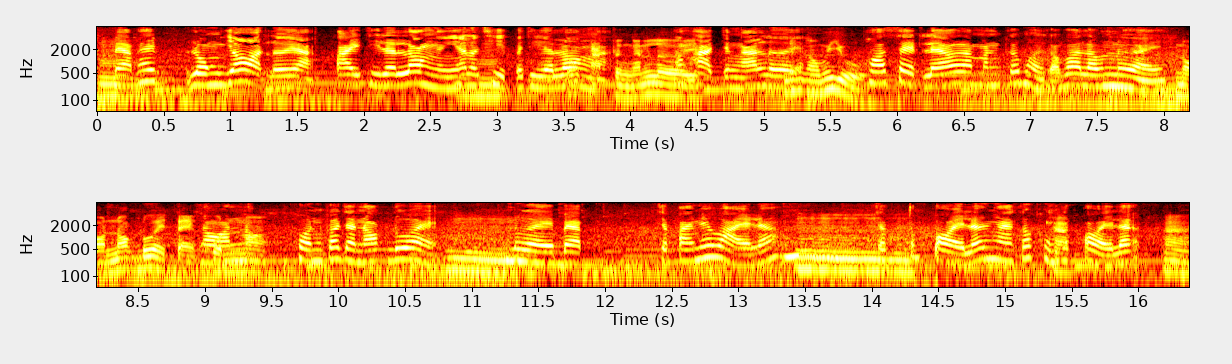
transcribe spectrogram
อืมแบบให้ลงยอดเลยอะไปทีละร่องอย่างเงี้ยเราฉีดไปทีละร่องต้อัดอะอย่างนั้นเลต้อยงอัดอย่างนั้นเลยยังเอาไม่อยู่พอเสร็จแล้วล่ะมันก็เหมือนกับว่าเราเหนื่อยหนอนนอกด้วยแต่นคอนนเนาะคนก็จะน็อกด้วย อืม เหนื่อยแบบ จะไปไม่ไหวแล้วอืมอืมอืมจะต้องปล่อยแล้วไงก็คงครัจะบปล่อยแล้วอ่า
